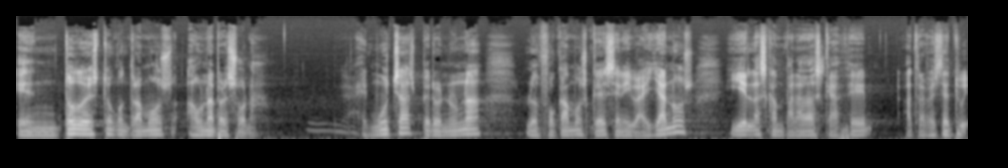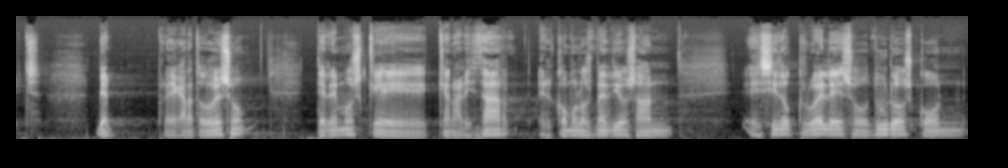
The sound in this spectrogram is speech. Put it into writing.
en todo esto encontramos a una persona. Hay muchas, pero en una lo enfocamos que es en Ibai Llanos y en las campanadas que hace a través de Twitch. Bien, para llegar a todo eso tenemos que, analizar el cómo los medios han he sido crueles o duros con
